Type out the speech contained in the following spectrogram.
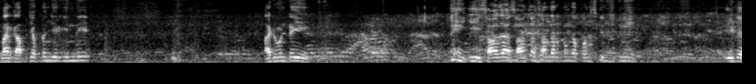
మనకు అప్పచెప్పడం జరిగింది. అటువంటి ఈ సంవత్సరం సందర్భంగా పునస్కరించుకుని ఇటు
